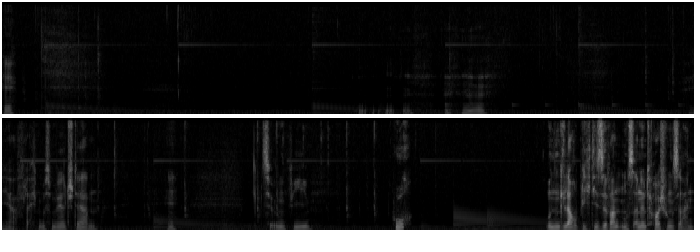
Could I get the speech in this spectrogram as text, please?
Hey. Mhm. Ja, vielleicht müssen wir jetzt sterben. Hey. Gibt's hier irgendwie... Huch! Unglaublich, diese Wand muss eine Täuschung sein.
